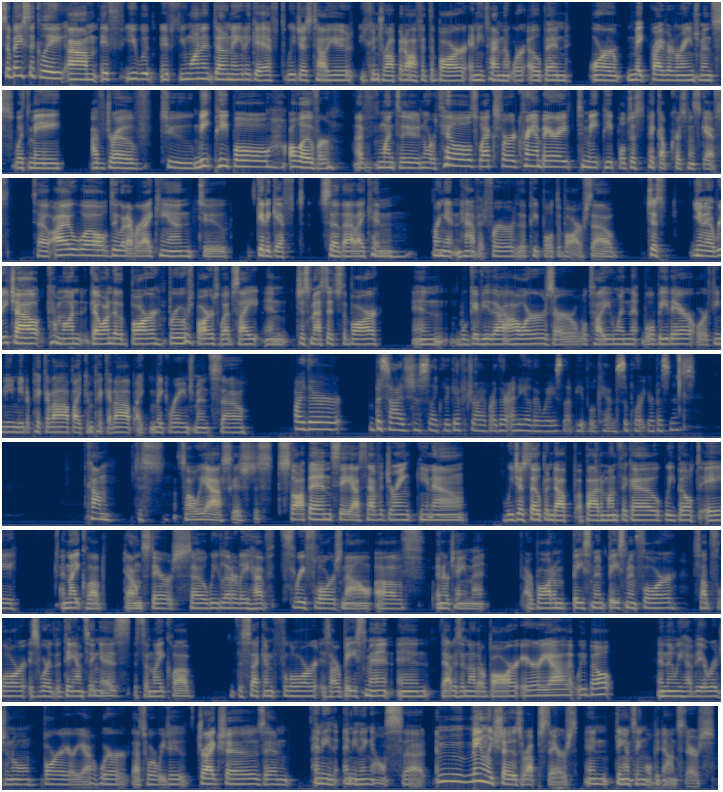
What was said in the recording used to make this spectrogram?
So basically, um, if you would, if you want to donate a gift, we just tell you you can drop it off at the bar anytime that we're opened, or make private arrangements with me. I've drove to meet people all over. I've went to North Hills, Wexford, Cranberry to meet people, just pick up Christmas gifts. So I will do whatever I can to get a gift so that I can bring it and have it for the people at the bar. So just you know, reach out, come on, go onto the bar, Brewers Bar's website, and just message the bar, and we'll give you the hours, or we'll tell you when that we'll be there, or if you need me to pick it up, I can pick it up. I can make arrangements. So, are there besides just like the gift drive, are there any other ways that people can support your business? Come, just that's all we ask is just stop in, see us, have a drink. You know, we just opened up about a month ago. We built a a nightclub downstairs. So we literally have three floors now of entertainment. Our bottom basement, basement floor, subfloor is where the dancing is. It's a nightclub. The second floor is our basement, and that is another bar area that we built. And then we have the original bar area where that's where we do drag shows and any anything else. Uh, mainly shows are upstairs, and dancing will be downstairs.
